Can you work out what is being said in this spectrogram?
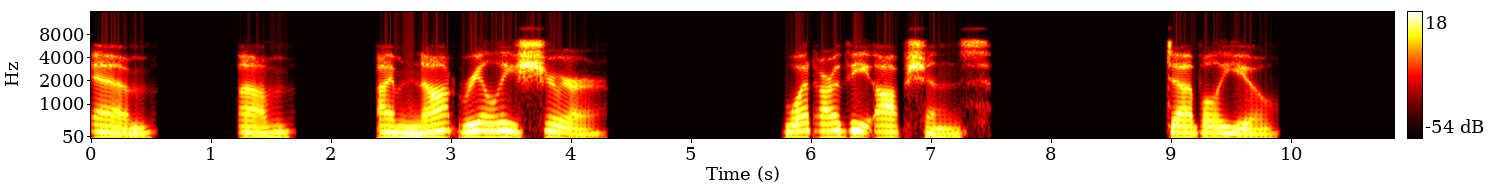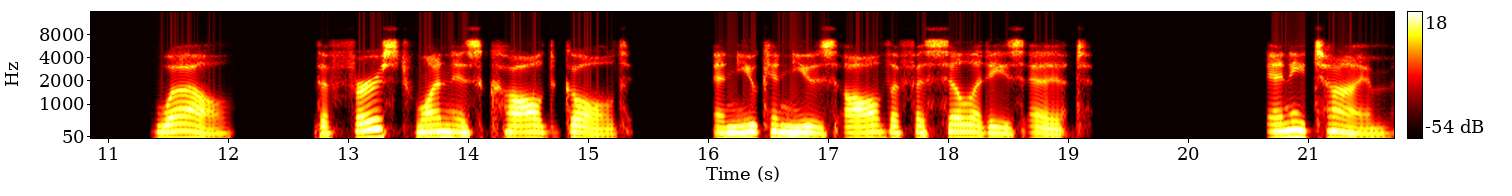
M. Um, I'm not really sure. What are the options? W. Well, the first one is called Gold, and you can use all the facilities at any time.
